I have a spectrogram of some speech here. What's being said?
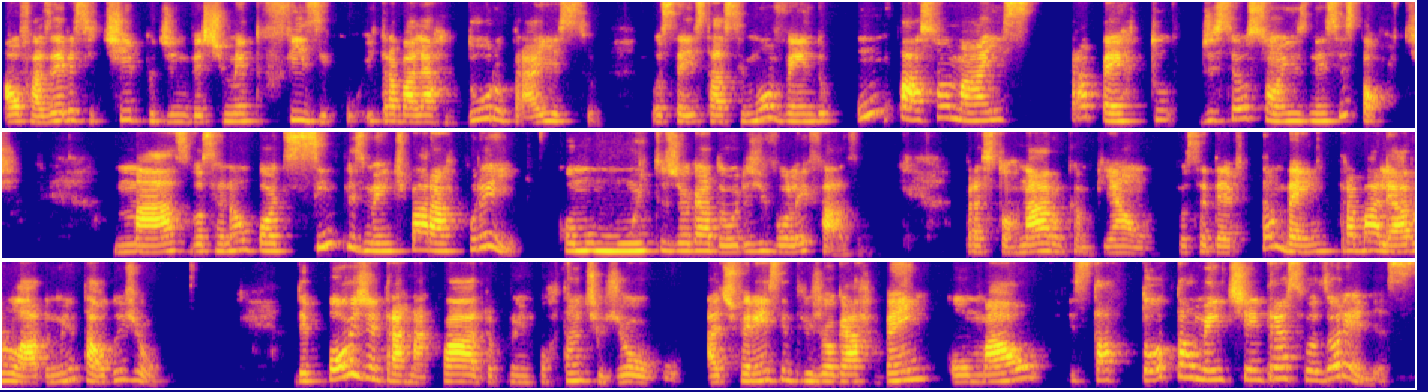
Ao fazer esse tipo de investimento físico e trabalhar duro para isso, você está se movendo um passo a mais para perto de seus sonhos nesse esporte. Mas você não pode simplesmente parar por aí como muitos jogadores de vôlei fazem. Para se tornar um campeão, você deve também trabalhar o lado mental do jogo. Depois de entrar na quadra para um importante jogo, a diferença entre jogar bem ou mal está totalmente entre as suas orelhas.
